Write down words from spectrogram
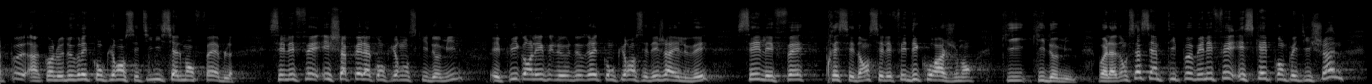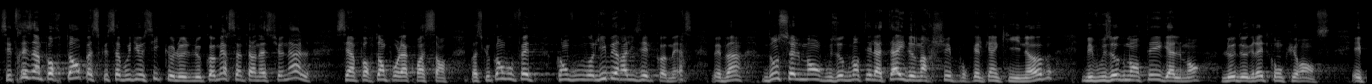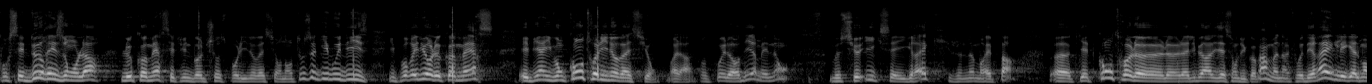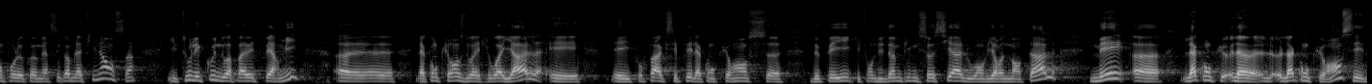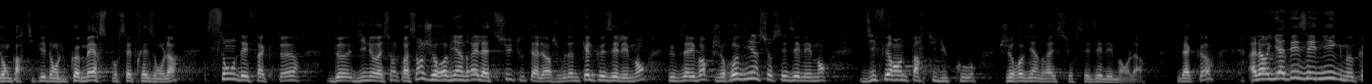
quand le degré de concurrence est initialement faible, c'est l'effet échapper à la concurrence qui domine. Et puis, quand le degré de concurrence est déjà élevé, c'est l'effet précédent, c'est l'effet découragement qui, domine. Voilà, donc ça, c'est un petit peu. Mais l'effet escape competition, c'est très important parce que ça vous dit aussi que le, commerce international, c'est important pour la croissance. Parce que quand vous, faites, quand vous libéralisez le commerce, eh ben, non seulement vous augmentez la taille de marché pour quelqu'un qui innove, mais vous augmentez également le degré de concurrence. Et pour ces deux raisons-là, le commerce est une bonne chose pour l'innovation. Donc tous ceux qui vous disent qu'il faut réduire le commerce, eh bien, ils vont contre l'innovation. Voilà. Donc vous pouvez leur dire, mais non, monsieur X et Y, je ne nommerai pas, euh, qui est contre la libéralisation du commerce. Maintenant, il faut des règles également pour le commerce. C'est comme la finance. Hein. Tous les coups ne doivent pas être permis. Euh, la concurrence doit être loyale et, il ne faut pas accepter la concurrence euh, de pays qui font du dumping social ou environnemental. Mais la, la, concurrence, et en particulier dans le commerce pour cette raison-là, sont des facteurs d'innovation et de croissance. Je reviendrai là-dessus tout à l'heure. Je vous donne quelques éléments, mais vous allez voir que je reviens sur ces éléments, différentes parties du cours. Je reviendrai sur ces éléments-là. D'accord? Alors, il y a des énigmes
